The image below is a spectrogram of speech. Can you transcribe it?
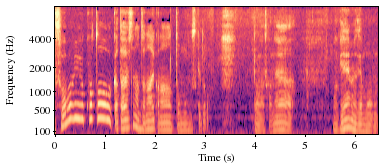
そういうことが大事なんじゃないかなと思うんですけどどうなんですかね、まあ、ゲームでも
